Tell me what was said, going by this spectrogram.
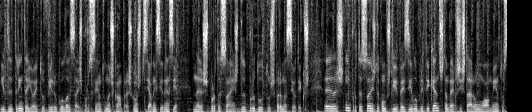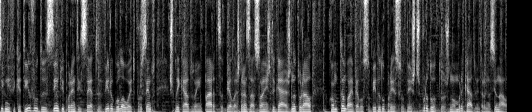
e de 38,6% nas compras, com especial incidência nas exportações de produtos farmacêuticos. As importações de combustíveis e lubrificantes também registaram um aumento significativo de 147,8%, explicado em parte pelas transações de gás natural, como também pela subida do preço destes produtos no mercado internacional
